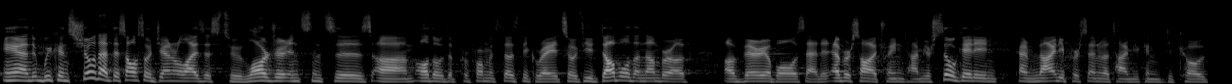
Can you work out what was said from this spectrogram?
And we can show that this also generalizes to larger instances, um, although the performance does degrade. So if you double the number of, of variables that it ever saw at training time, you're still getting kind of 90% of the time you can decode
